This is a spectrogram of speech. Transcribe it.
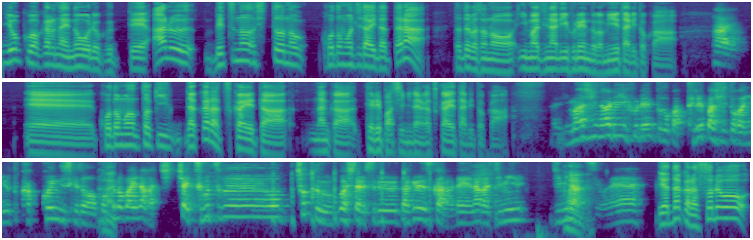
よくわからない能力ってある別の人の子供時代だったら例えばそのイマジナリーフレンドが見えたりとか、はい。えー子供の時だから使えたなんかテレパシーみたいなのが使えたりとか。イマジナリーフレンドとかテレパシーとか言うとかっこいいんですけど、い。僕の場合なんかちっちゃいつぶつぶをちょっと動かしたりするだけですからね、なんか地味地味なんですよね。い。やだからそれを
